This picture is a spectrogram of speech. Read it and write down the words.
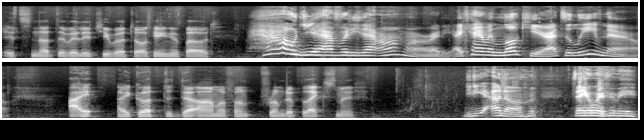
it's not the village you were talking about. How do you have already that armor already? I can't even look here. I have to leave now. I I got the, the armor from from the blacksmith. Did you? Oh no! Stay away from me.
